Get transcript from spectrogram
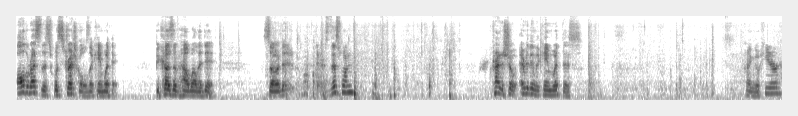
all the rest of this was stretch goals that came with it because of how well they did. So there's this one. trying to show everything that came with this. I can go here.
